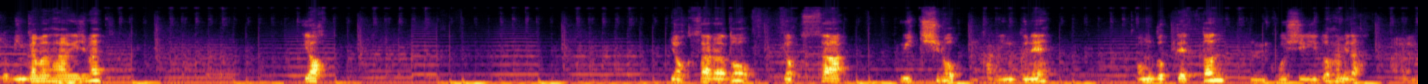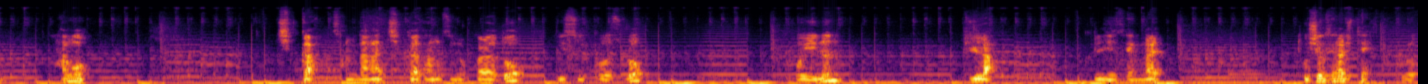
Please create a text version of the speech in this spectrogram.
또 민감한 사항이지만 역 역사라도 역사 위치로 각 인근에 언급됐던 음, 곳이기도 합니다. 음, 향후 집가 상당한 집가 상승 효과도 있을 것으로 보이는 빌라 근린 생활 도시형 생활주택 그리고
